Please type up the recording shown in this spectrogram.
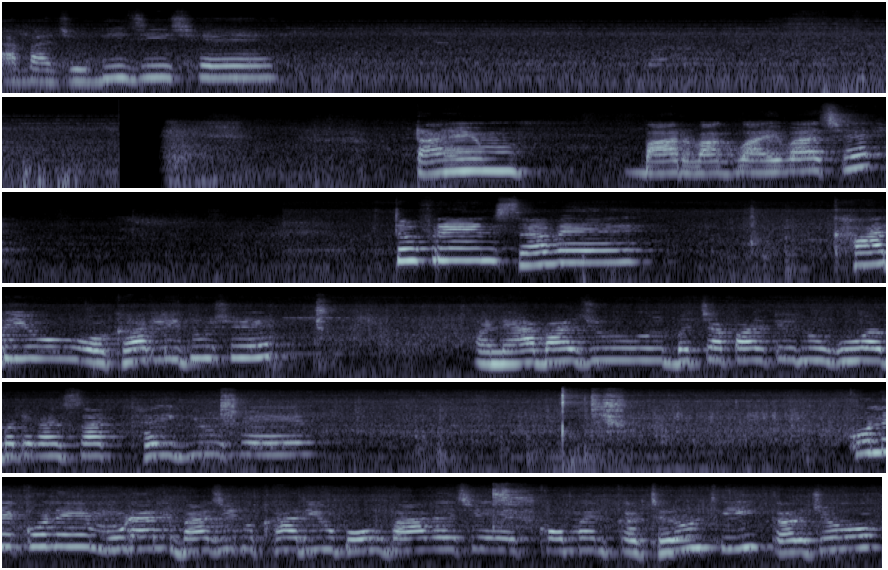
આ બાજુ બીજી છે. બાર વાગવા આવ્યા છે. તો ફ્રેન્ડ્સ હવે ખાર્યું વઘાર લીધું છે અને આ બાજુ બચ્ચા પાર્ટીનું ગુવાર બટેકા શાક થઈ ગયું છે. કોને કોને મૂળાની ભાજીનું ખાર્યું બહુ ભાવે છે કોમેન્ટ કર જરૂરથી કરજો.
